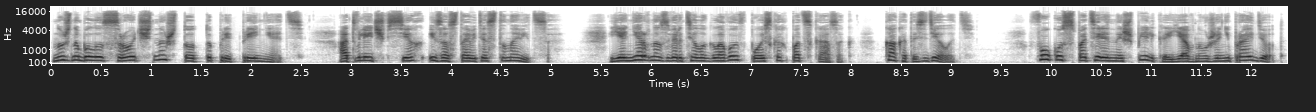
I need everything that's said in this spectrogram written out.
Нужно было срочно что-то предпринять, отвлечь всех и заставить остановиться. Я нервно завертела головой в поисках подсказок. Как это сделать? Фокус с потерянной шпилькой явно уже не пройдет.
